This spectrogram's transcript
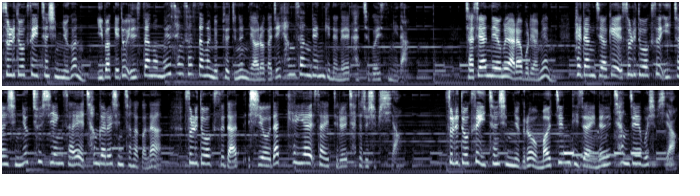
솔리드웍스 2016은 이 밖에도 일상 업무의 생산성을 높여주는 여러 가지 향상된 기능을 갖추고 있습니다. 자세한 내용을 알아보려면 해당 지역의 솔리드웍스 2016 출시 행사에 참가를 신청하거나 solidworks.co.kr 사이트를 찾아주십시오. 솔리드웍스 2016으로 멋진 디자인을 창조해 보십시오.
